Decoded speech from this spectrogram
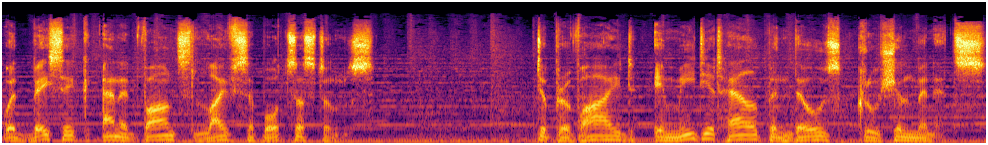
with basic and advanced life support systems to provide immediate help in those crucial minutes.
